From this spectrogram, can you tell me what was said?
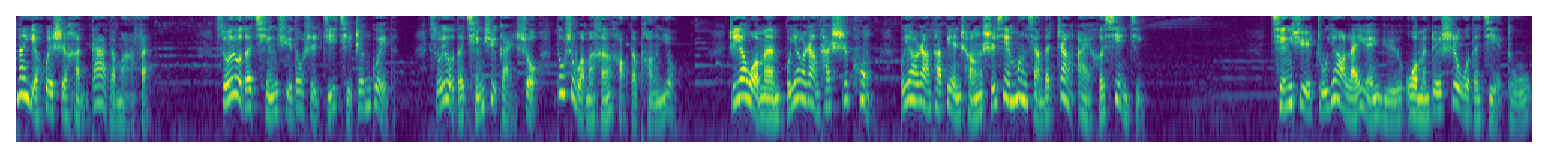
那也会是很大的麻烦。所有的情绪都是极其珍贵的，所有的情绪感受都是我们很好的朋友。只要我们不要让它失控，不要让它变成实现梦想的障碍和陷阱。情绪主要来源于我们对事物的解读。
